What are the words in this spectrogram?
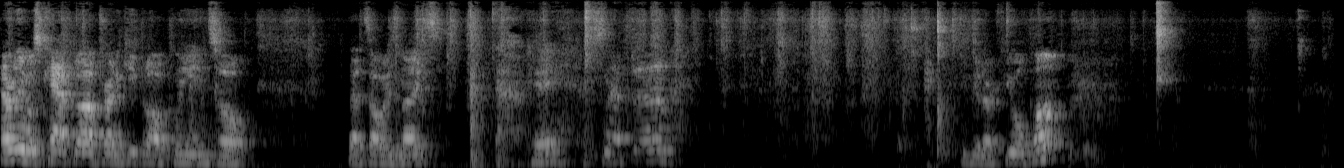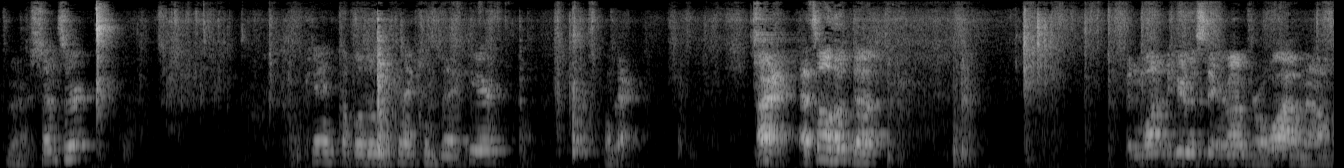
Everything was capped off, trying to keep it all clean, so that's always nice. Okay, snap down. We get our fuel pump, our sensor. Okay, a couple of little connections back here. Okay. All right, that's all hooked up. Been wanting to hear this thing run for a while now.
